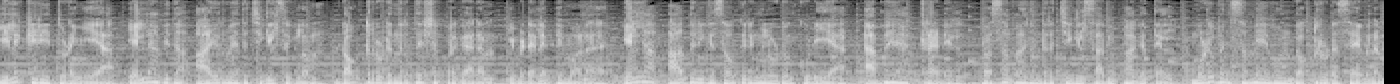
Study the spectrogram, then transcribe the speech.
ഇലക്കിഴി തുടങ്ങിയ എല്ലാവിധ ആയുർവേദ ചികിത്സകളും ഡോക്ടറുടെ നിർദ്ദേശപ്രകാരം ഇവിടെ ലഭ്യമാണ്. എല്ലാ ആധുനിക സൗകര്യങ്ങളോടും കൂടിയ അഭയ ക്രാഡിൽ പ്രസവാനന്തര ചികിത്സാ വിഭാഗത്തിൽ മുഴുവൻ സമയവും ഡോക്ടറുടെ സേവനം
